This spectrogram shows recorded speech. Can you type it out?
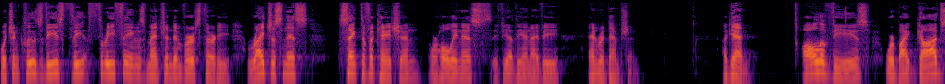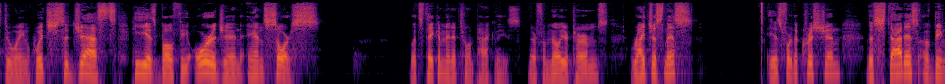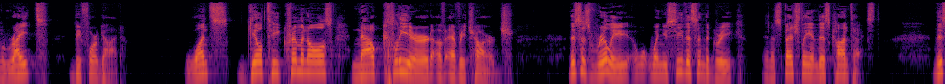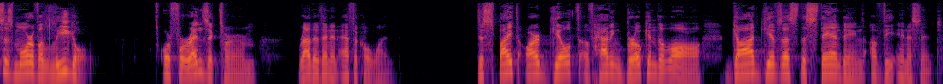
which includes these th- three things mentioned in verse 30 righteousness, sanctification, or holiness, if you have the NIV, and redemption. Again, all of these were by God's doing, which suggests He is both the origin and source. Let's take a minute to unpack these. They're familiar terms. Righteousness is for the Christian the status of being right before God. Once guilty criminals, now cleared of every charge. This is really, when you see this in the Greek, and especially in this context, this is more of a legal or forensic term rather than an ethical one. Despite our guilt of having broken the law, God gives us the standing of the innocent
